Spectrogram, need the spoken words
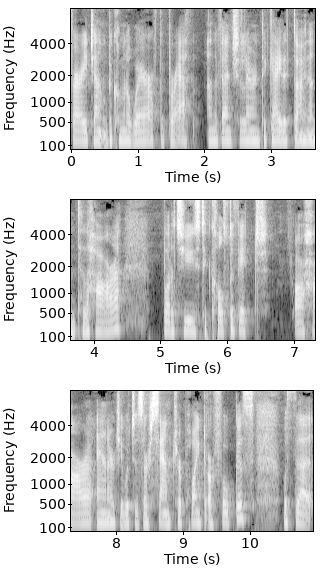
very gentle becoming aware of the breath and eventually learn to guide it down into the hara. But it's used to cultivate our hara energy which is our center point or focus with the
